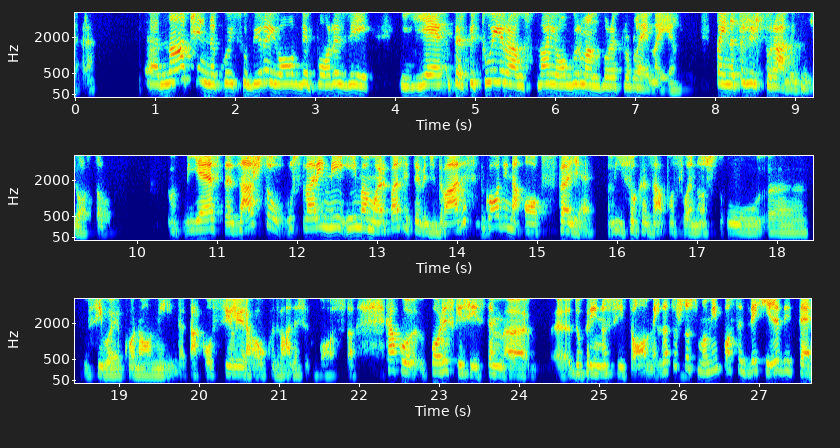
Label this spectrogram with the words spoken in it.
evra. E, način na koji se ubiraju ovde porezi je perpetuira u stvari ogroman broj problema, je pa i na tržištu rada između ostalog jeste zašto u stvari mi imamo, jer pazite, već 20 godina opstaje visoka zaposlenost u e, sivoj ekonomiji, da tako oscilira oko 20%. Kako porezki sistem e, doprinosi tome. Zato što smo mi posle 2000-te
